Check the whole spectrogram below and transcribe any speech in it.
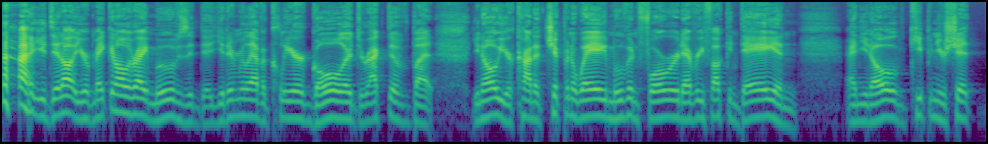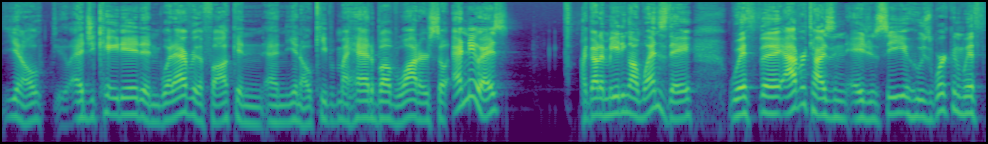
you did all, you're making all the right moves. You didn't really have a clear goal or directive, but you know, you're kind of chipping away, moving forward every fucking day and, and you know keeping your shit you know educated and whatever the fuck and and you know keeping my head above water so anyways I got a meeting on Wednesday with the advertising agency who's working with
